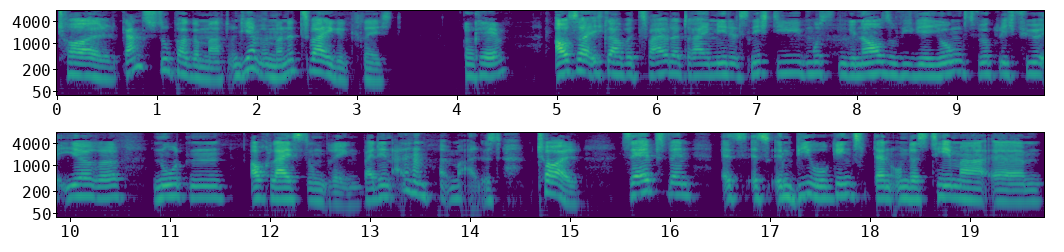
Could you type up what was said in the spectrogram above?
toll, ganz super gemacht. Und die haben immer eine 2 gekriegt. Okay. Außer, ich glaube, zwei oder drei Mädels nicht, die mussten genauso wie wir Jungs wirklich für ihre Noten auch Leistung bringen. Bei den anderen war immer alles toll. Selbst wenn es, es in Bio ging es dann um das Thema ähm,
